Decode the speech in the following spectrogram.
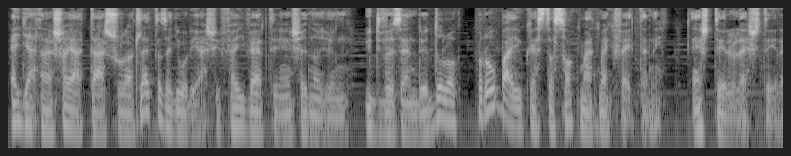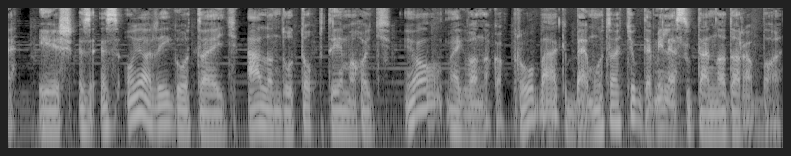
egyáltalán saját társulat lett, az egy óriási fegyvertény és egy nagyon üdvözendő dolog. Próbáljuk ezt a szakmát megfejteni estéről estére. És ez, ez olyan régóta egy állandó top téma, hogy jó, megvannak a próbák, bemutatjuk, de mi lesz utána a darabbal?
